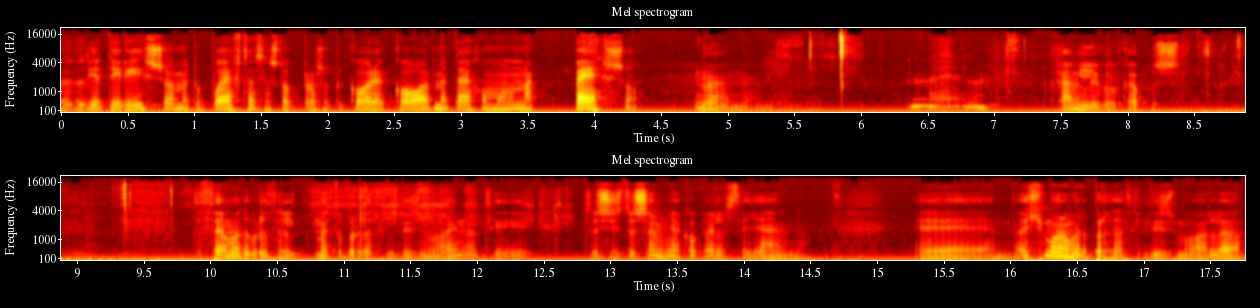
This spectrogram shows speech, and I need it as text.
δεν το διατηρήσω, με το που έφτασα στο προσωπικό ρεκόρ, μετά έχω μόνο να πέσω. Ναι, ναι, ναι. Ναι. ναι. Χάνει λίγο κάπως. Το θέμα με τον πρωταθλητισμό είναι ότι το συζητούσα με μια κοπέλα στα Γιάννενα. Ε, όχι μόνο με τον πρωταθλητισμό, αλλά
